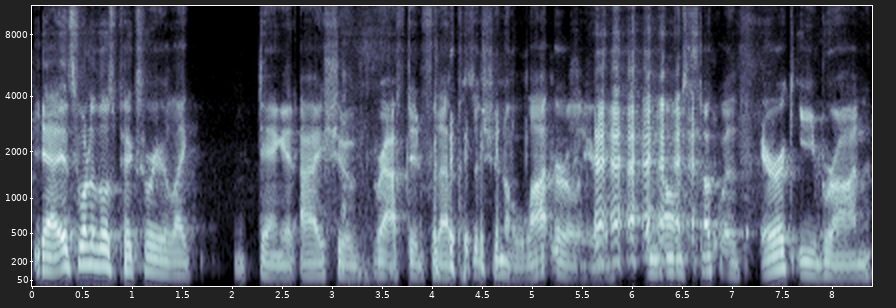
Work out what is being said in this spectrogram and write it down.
Yeah, it's one of those picks where you're like, dang it, I should have drafted for that position a lot earlier. And now I'm stuck with Eric Ebron.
